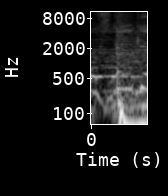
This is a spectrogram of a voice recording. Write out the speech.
I'm thinking.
